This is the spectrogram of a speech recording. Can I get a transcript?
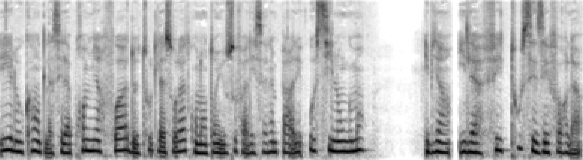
éloquente. Là, c'est la première fois de toute la sourate qu'on entend Youssouf salam parler aussi longuement. Eh bien, il a fait tous ces efforts-là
